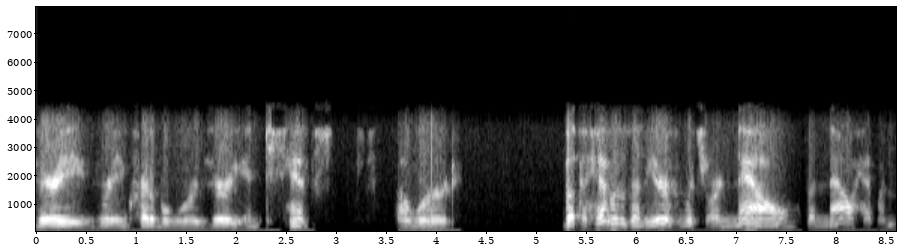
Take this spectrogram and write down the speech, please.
very, very incredible word, very intense uh, word. But the heavens and the earth, which are now, the now heavens,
